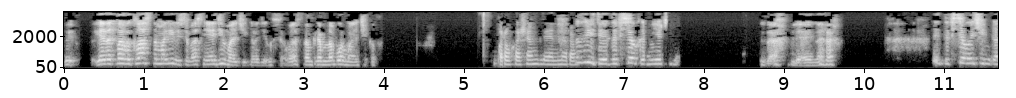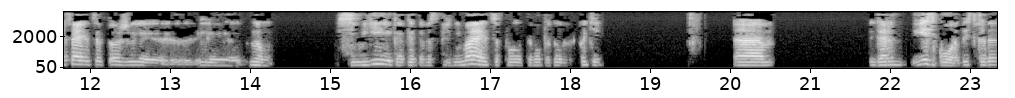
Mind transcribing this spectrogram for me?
Я так понимаю, вы классно молились, у вас не один мальчик родился, у вас там прям набор мальчиков. Барухашем Бляйнера. Смотрите, это все, конечно, да, Бляйнера. Это все очень касается тоже, э, ну, семьи, как это воспринимается, по тому подобное. Окей. Есть гордость. Когда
